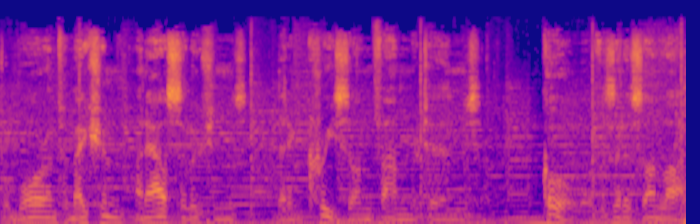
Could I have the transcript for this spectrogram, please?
for more information on our solutions that increase on-farm returns, call or visit us online.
